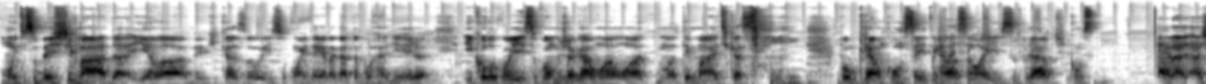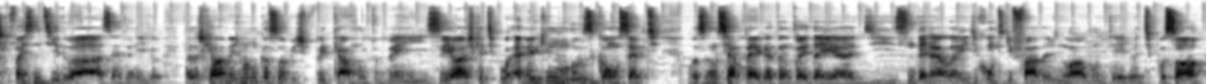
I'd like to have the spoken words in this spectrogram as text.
muito subestimada e ela meio que casou isso com a ideia da gata borralheira e colocou isso. Vamos jogar uma, uma, uma temática assim, vamos criar um conceito Mas em relação a sentido, isso faz pra sentido. conseguir. É, acho que faz sentido a, a, certo nível. Mas acho que ela mesma nunca soube explicar muito bem isso. E eu acho que é tipo, é meio que um loose concept. Você não se apega tanto à ideia de Cinderela e de conto de fadas no álbum inteiro. É tipo só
